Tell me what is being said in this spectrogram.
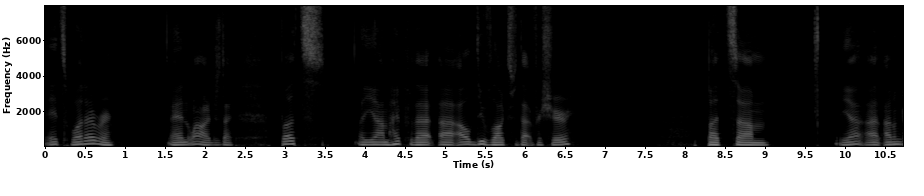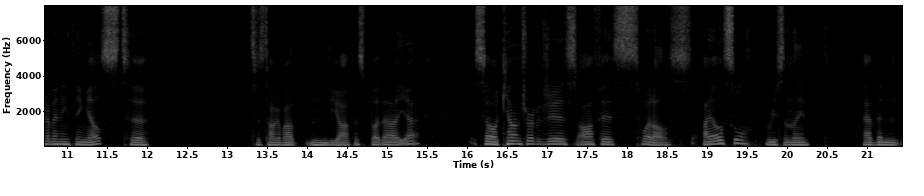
it's whatever. And wow, I just died. But uh, yeah, I'm hyped for that. Uh, I'll do vlogs for that for sure. But um, yeah, I, I don't got anything else to to talk about in the office. But uh, yeah, so account shortages, office. What else? I also recently have been,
